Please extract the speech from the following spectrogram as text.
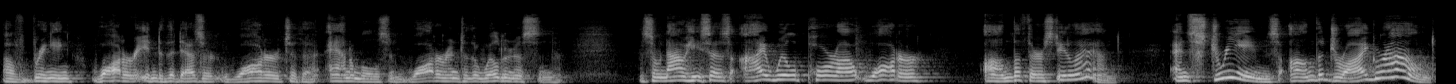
of bringing water into the desert and water to the animals and water into the wilderness. And And so now he says, I will pour out water on the thirsty land and streams on the dry ground.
